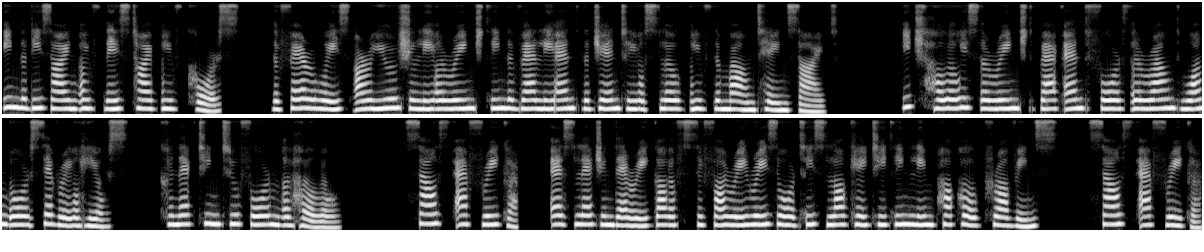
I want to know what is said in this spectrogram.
In the design of this type of course, the fairways are usually arranged in the valley and the gentle slope of the mountainside. Each hole is arranged back and forth around one or several hills connecting to form a whole. South Africa, as legendary Golf Safari Resort is located in Limpopo Province, South Africa.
